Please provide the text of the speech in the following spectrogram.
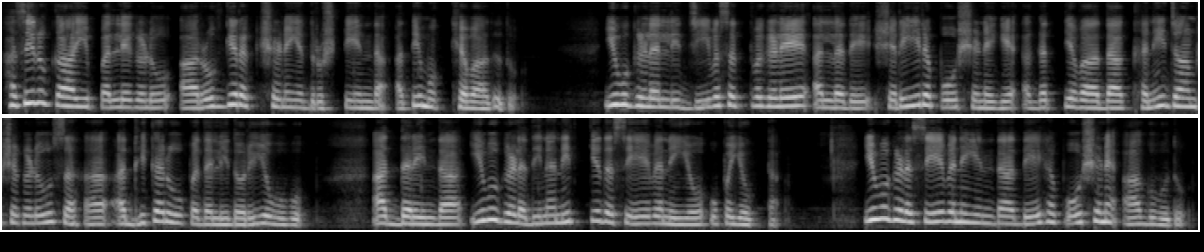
ಹಸಿರುಕಾಯಿ ಪಲ್ಯಗಳು ಆರೋಗ್ಯ ರಕ್ಷಣೆಯ ದೃಷ್ಟಿಯಿಂದ ಅತಿ ಮುಖ್ಯವಾದುದು. ಇವುಗಳಲ್ಲಿ ಜೀವಸತ್ವಗಳೇ ಅಲ್ಲದೆ ಶರೀರ ಪೋಷಣೆಗೆ ಅಗತ್ಯವಾದ ಖನಿಜಾಂಶಗಳೂ ಸಹ ಅಧಿಕ ರೂಪದಲ್ಲಿ ದೊರೆಯುವುವು. ಆದ್ದರಿಂದ ಇವುಗಳ ದಿನನಿತ್ಯದ ಸೇವನೆಯು ಉಪಯುಕ್ತ. ಇವುಗಳ ಸೇವನೆಯಿಂದ ದೇಹ ಪೋಷಣೆ ಆಗುವುದು.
